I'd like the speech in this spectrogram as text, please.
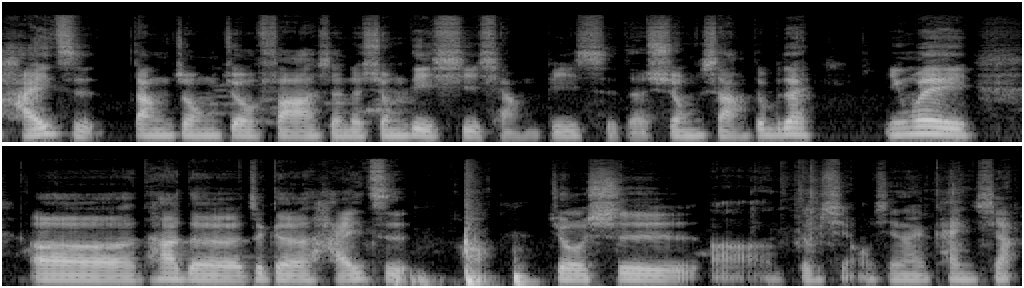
孩子当中就发生了兄弟鬩墙彼此的凶杀，对不对？因为呃，他的这个孩子啊，就是啊、对不起，我现在看一下，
